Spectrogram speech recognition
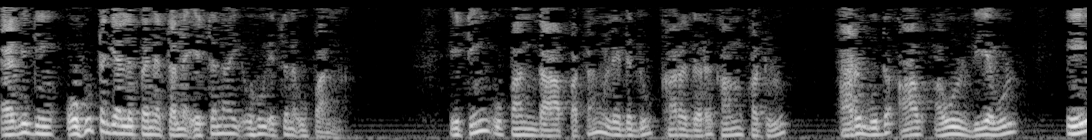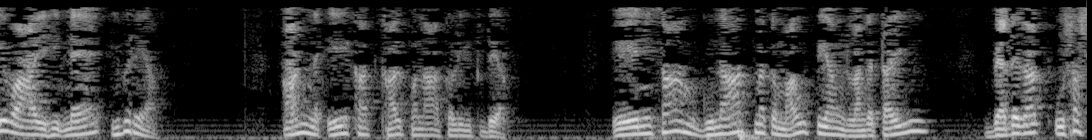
ඇවිදින් ඔහුට ගැළපෙන තැන එතනයි ඔහු එතන උපන්නා. ඉතින් උපන්දා පටන් ලෙඩ දුක් කරදර කම්කටොළු අරුබුද අවුල් වියවුල් ඒ වායෙහි නෑ ඉවරයක්. අන්න ඒකත් කල්පනා කළ යුතු දෙයක්. ඒ නිසාම ගුණාත්මක මව්පියන් ළඟටයි වැදගත් උසස්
